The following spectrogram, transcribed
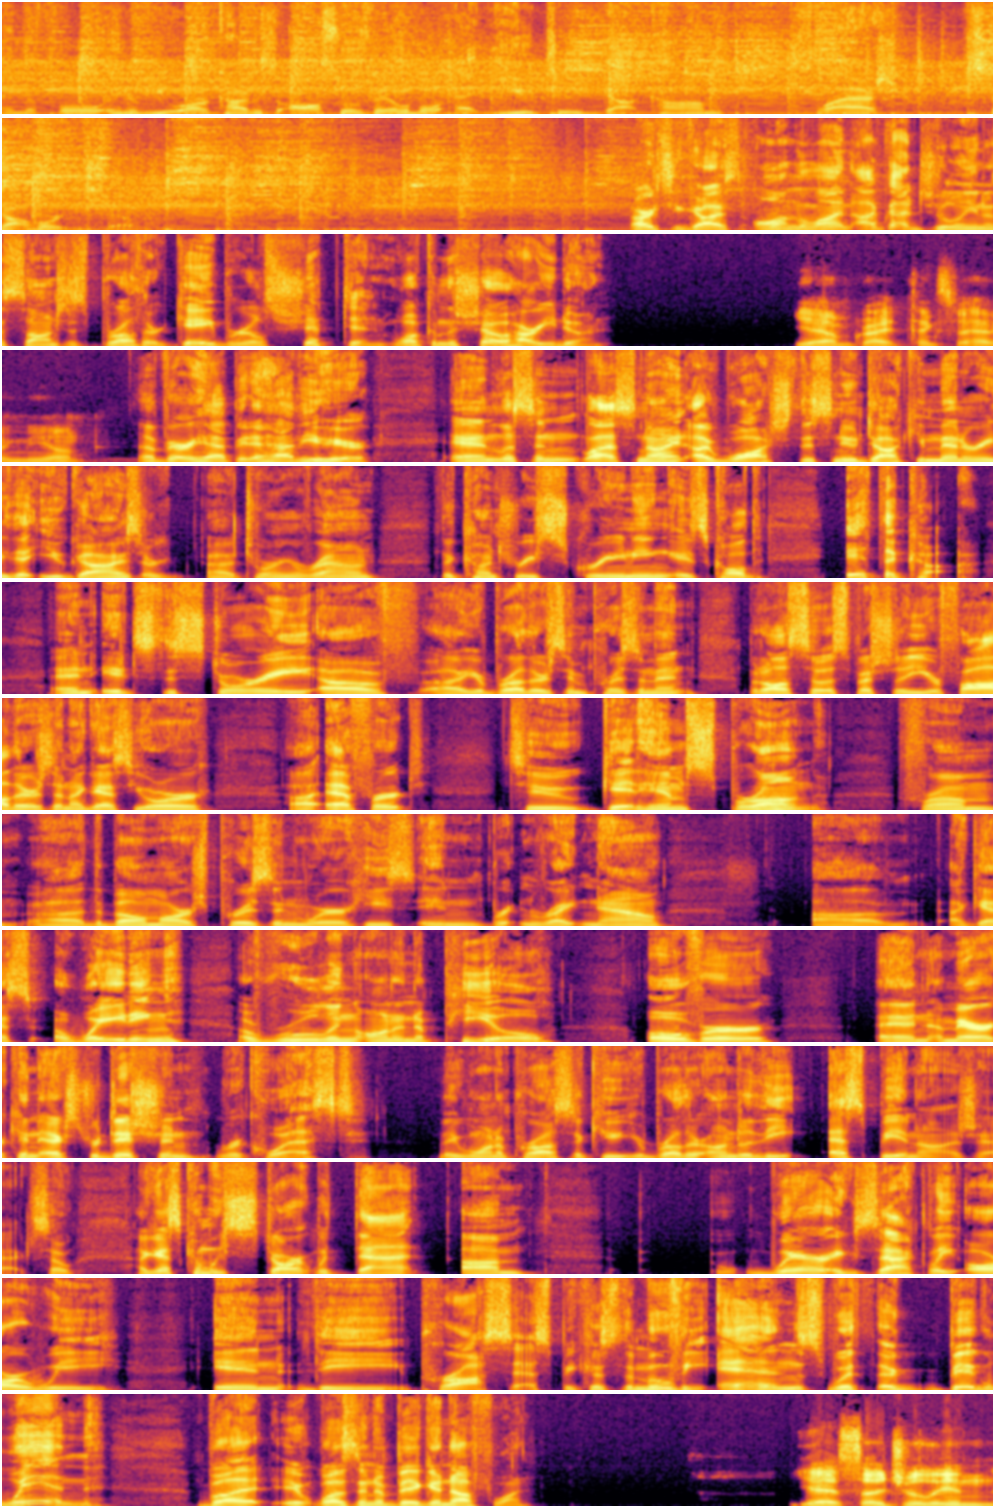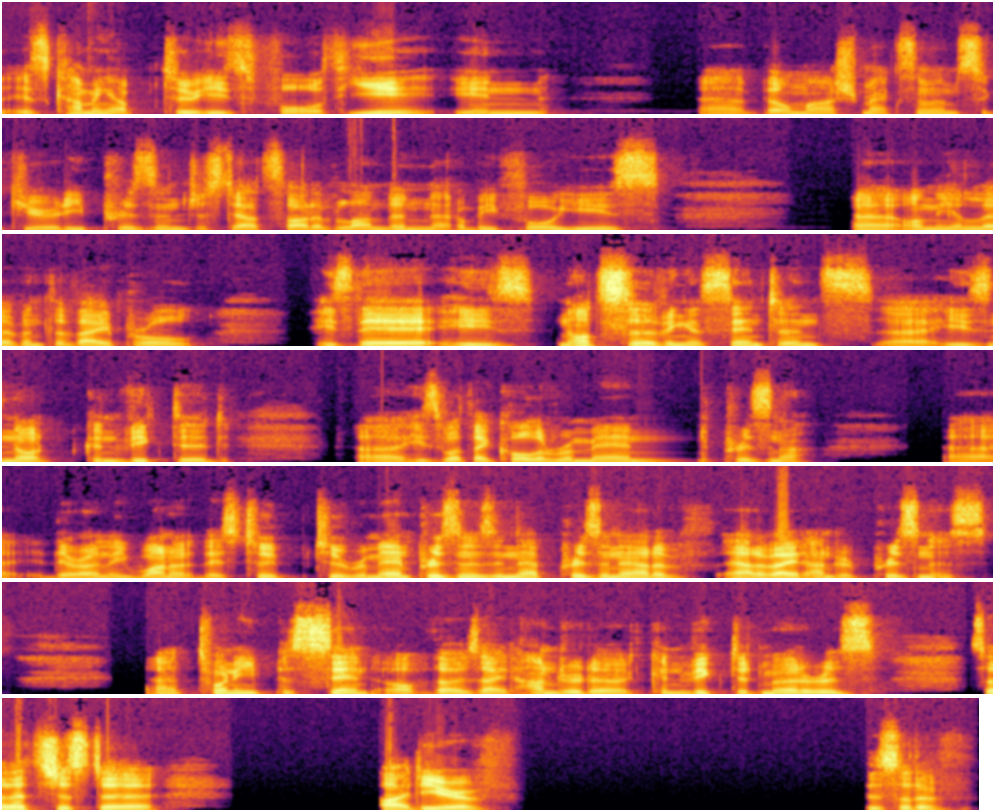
and the full interview archive is also available at youtube.com slash Scott Horton Show. All right, you guys, on the line, I've got Julian Assange's brother, Gabriel Shipton. Welcome to the show. How are you doing? Yeah, I'm great. Thanks for having me on. Uh, very happy to have you here. And listen, last night I watched this new documentary that you guys are uh, touring around the country screening. It's called Ithaka. And it's the story of uh, your brother's imprisonment, but also, especially your father's, and I guess your uh, effort to get him sprung from uh, the Belmarsh prison where he's in Britain right now. Um, I guess awaiting a ruling on an appeal over an American extradition request. They want to prosecute your brother under the Espionage Act. So I guess can we start with that? Um, where exactly are we in the process? Because the movie ends with a big win, but it wasn't a big enough one. Yeah, so Julian is coming up to his fourth year in uh, Belmarsh Maximum Security Prison just outside of London. That'll be four years uh, on the 11th of April. He's there, he's not serving a sentence, uh, he's not convicted. Uh, he's what they call a remand prisoner. Uh, there are only one. There's two two remand prisoners in that prison out of out of 800 prisoners. Uh, twenty percent of those 800 are convicted murderers. So that's just a idea of the sort of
